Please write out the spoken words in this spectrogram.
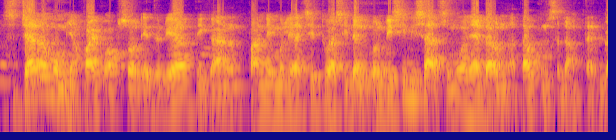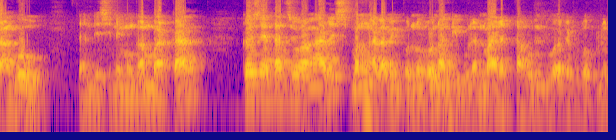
Secara umumnya, five of sword itu diartikan pandai melihat situasi dan kondisi di saat semuanya down ataupun sedang terganggu. Dan di sini menggambarkan kesehatan seorang Aris mengalami penurunan di bulan Maret tahun 2022.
